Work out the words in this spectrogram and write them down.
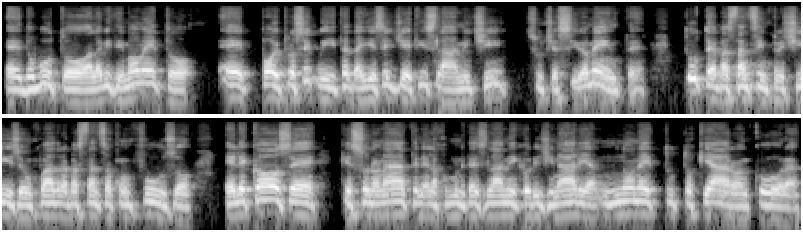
eh, dovuto alla vita di Maometto, e poi proseguita dagli esegeti islamici successivamente. Tutto è abbastanza impreciso, è un quadro abbastanza confuso e le cose che sono nate nella comunità islamica originaria non è tutto chiaro ancora.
